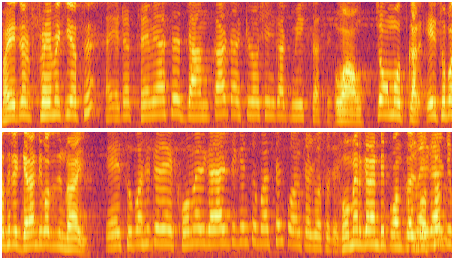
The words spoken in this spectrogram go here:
ভাই এটার ফ্রেমে কি আছে? হ্যাঁ এটার ফ্রেমে আছে জাম কাট আর কেরোসিন কাট মিক্স আছে। ওয়াও চমৎকার। এই সোফা সেটের গ্যারান্টি কতদিন ভাই? এই সিটের এই ফোমের গ্যারান্টি কিন্তু পাচ্ছেন পঞ্চাশ বছরের। ফোমের গ্যারান্টি পঞ্চাশ ফোমের বছর। গ্যারান্টি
